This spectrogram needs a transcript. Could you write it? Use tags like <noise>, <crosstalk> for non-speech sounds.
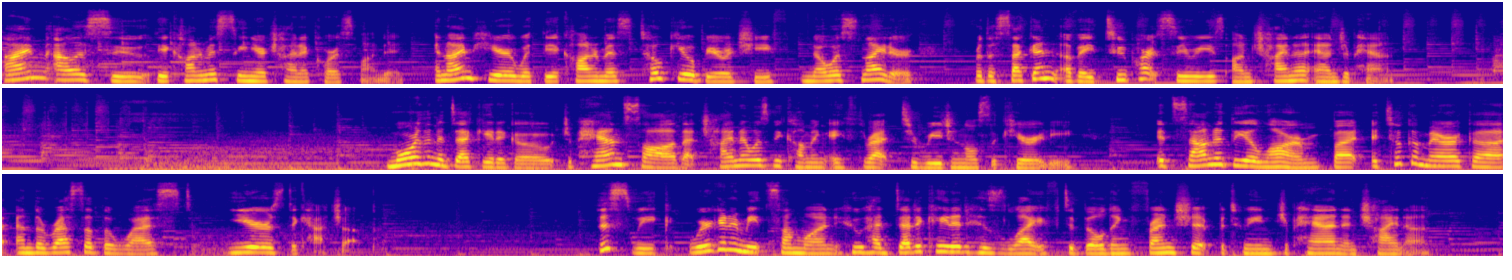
I'm Alice Su, The Economist senior China correspondent, and I'm here with The Economist Tokyo bureau chief Noah Sneider for the second of a two part series on China and Japan. More than a decade ago, Japan saw that China was becoming a threat to regional security. It sounded the alarm, but it took America and the rest of the West years to catch up. This week, we're going to meet someone who had dedicated his life to building friendship between Japan and China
